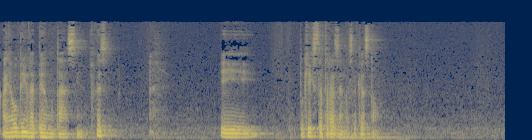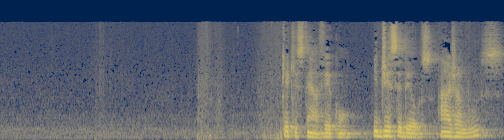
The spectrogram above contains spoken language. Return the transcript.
Aí alguém vai perguntar assim, mas e por que, que você está trazendo essa questão? O que, que isso tem a ver com? E disse Deus: haja luz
